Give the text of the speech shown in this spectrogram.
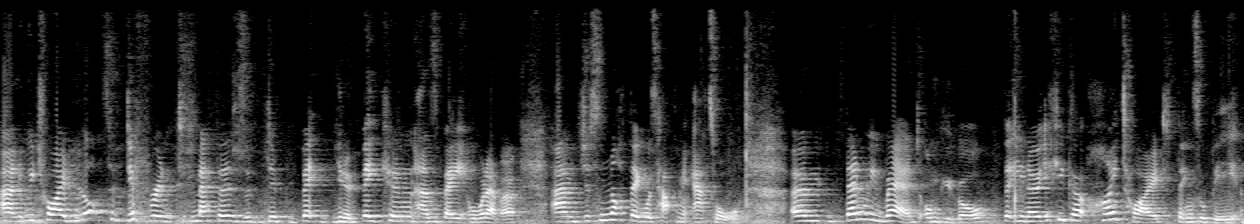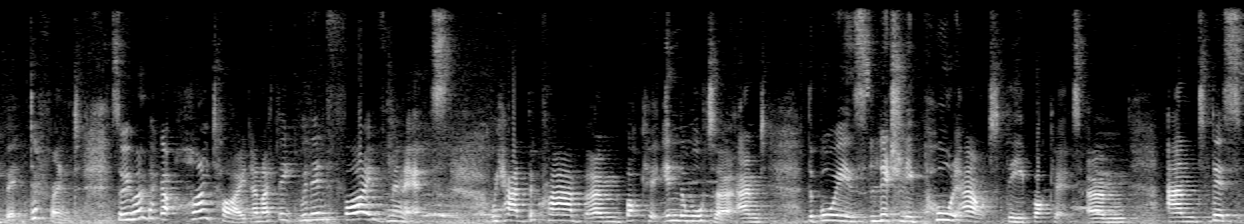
And we tried lots of different methods of, you know, bacon as bait or whatever, and just nothing was happening at all. Um, then we read on Google that you know if you go high tide, things will be a bit different. So we went back at high tide, and I think within five minutes, we had the crab um, bucket in the water, and the boys literally pulled out the bucket. Um, and this,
